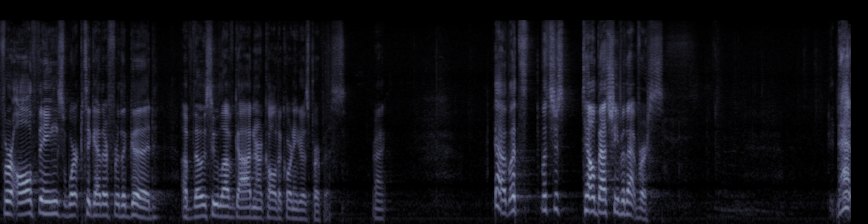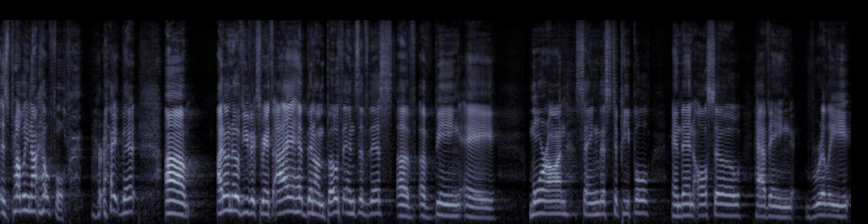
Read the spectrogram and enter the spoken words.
For all things work together for the good of those who love God and are called according to his purpose. Right? Yeah, let's, let's just tell Bathsheba that verse. That is probably not helpful, right? That, um, I don't know if you've experienced, I have been on both ends of this, of, of being a moron saying this to people, and then also having really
